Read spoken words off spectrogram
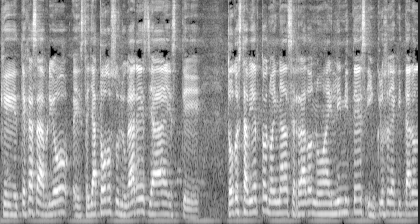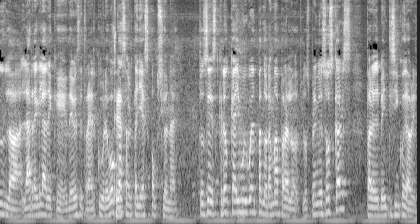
que Texas abrió este, ya todos sus lugares, ya este, todo está abierto, no hay nada cerrado, no hay límites, incluso ya quitaron la, la, regla de que debes de traer cubrebocas, ahorita ya es opcional. Entonces creo que hay muy buen panorama para los premios Oscars para el 25 de abril.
